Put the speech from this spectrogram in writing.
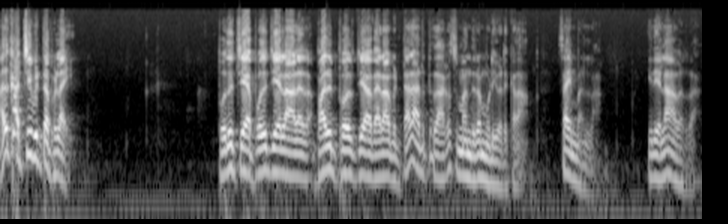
அது கட்சி விட்ட பிழை. பொதுச்செய பொதுச் செயலாளர் பல் பொதுச் வராவிட்டால் அடுத்ததாக சுமந்திரம் முடிவெடுக்கலாம். சைன் பண்ணலாம். இதெல்லாம் அவர் தான்.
